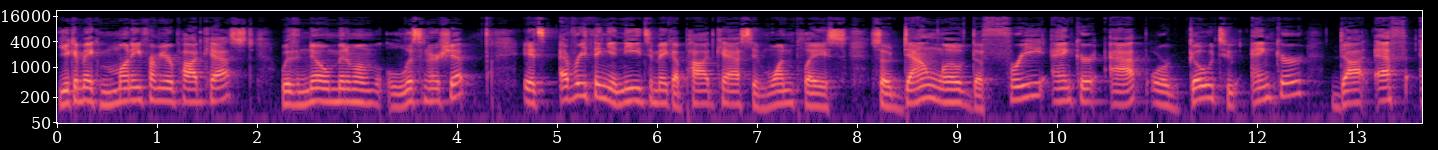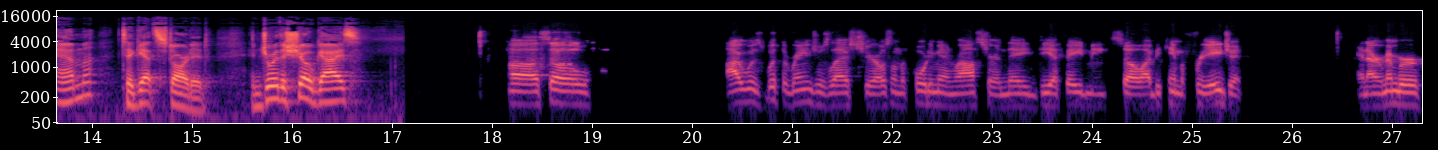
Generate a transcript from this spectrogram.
You can make money from your podcast with no minimum listenership. It's everything you need to make a podcast in one place. So download the free Anchor app or go to anchor.fm to get started. Enjoy the show, guys. Uh, so I was with the Rangers last year. I was on the 40 man roster and they DFA'd me. So I became a free agent. And I remember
